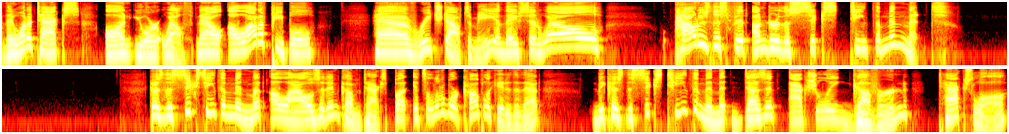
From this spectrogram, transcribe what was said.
They want a tax on your wealth. Now, a lot of people have reached out to me and they've said, well, how does this fit under the 16th Amendment? Because the 16th Amendment allows an income tax, but it's a little more complicated than that because the 16th Amendment doesn't actually govern tax law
